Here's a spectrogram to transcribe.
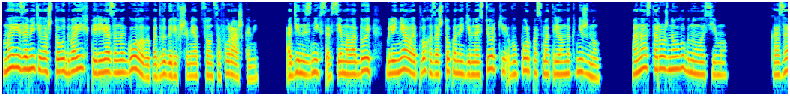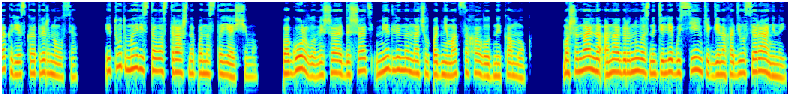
Мэри заметила, что у двоих перевязаны головы под выгоревшими от солнца фуражками. Один из них, совсем молодой, в линялой, плохо заштопанной гимнастерке, в упор посмотрел на княжну. Она осторожно улыбнулась ему. Казак резко отвернулся. И тут Мэри стало страшно по-настоящему. По горлу, мешая дышать, медленно начал подниматься холодный комок. Машинально она обернулась на телегу Сеньки, где находился раненый.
